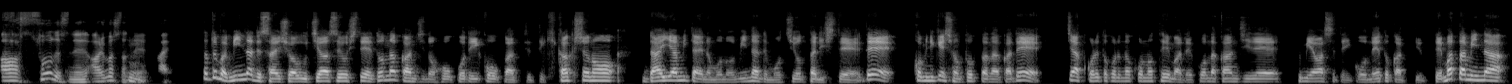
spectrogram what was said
あそうですね。ありましたね。うん、はい。例えばみんなで最初は打ち合わせをして、どんな感じの方向でいこうかって言って、企画書のダイヤみたいなものをみんなで持ち寄ったりして、で、コミュニケーションを取った中で、じゃあこれとこれのこのテーマでこんな感じで組み合わせていこうねとかって言って、またみんな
